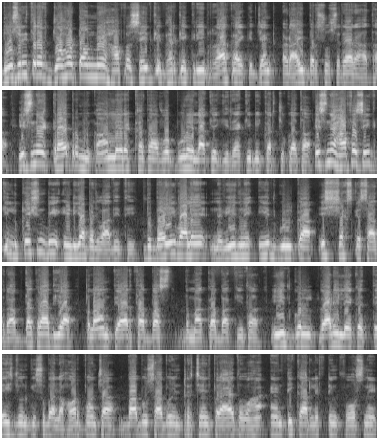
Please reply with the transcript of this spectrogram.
दूसरी तरफ़, जोहर टाउन में हाफिज सईद के घर के करीब राह का एक एजेंट अढ़ाई बरसों से रह रहा था। इसने किराए पर मकान ले रखा था, वो पूरे इलाके की रैकी भी कर चुका था। इसने हाफिज सईद की लोकेशन भी इंडिया भजवा दी थी। दुबई वाले नवीद ने ईद गुल का इस शख्स के साथ रबता करा दिया। प्लान तैयार था, बस धमाका बाकी था। ईद गुल गाड़ी लेकर तेईस जून की सुबह लाहौर पहुँचा। बाबू साबू इंटरचेंज पर आया तो वहाँ एंटी कार लिफ्टिंग फोर्स ने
